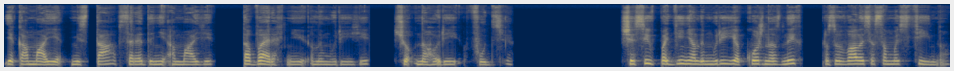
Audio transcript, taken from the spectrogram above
яка має міста всередині Амаї та Верхньої Лемурії, що на горі Фудзі. З часів падіння Лемурія кожна з них розвивалася самостійно.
